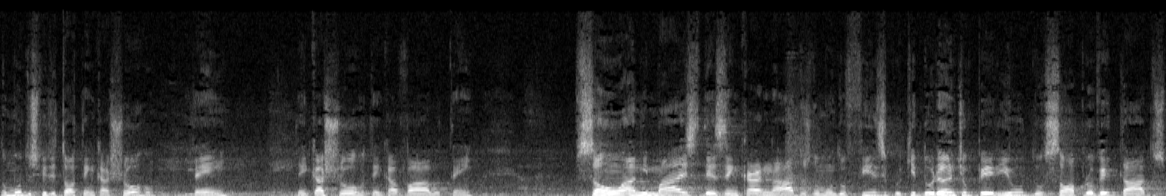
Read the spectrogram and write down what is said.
No mundo espiritual tem cachorro? Tem. Tem cachorro, tem cavalo, tem. São animais desencarnados no mundo físico que durante um período são aproveitados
